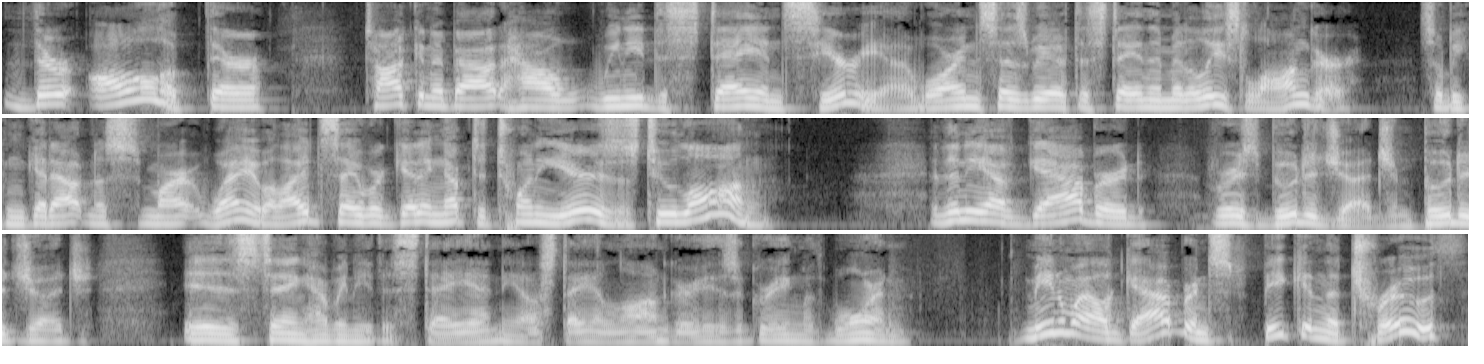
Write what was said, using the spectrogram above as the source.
they're all up there talking about how we need to stay in Syria. Warren says we have to stay in the Middle East longer so we can get out in a smart way. Well, I'd say we're getting up to 20 years is too long. And then you have Gabbard versus Buttigieg, and Buttigieg is saying how we need to stay in, you know, stay in longer. He's agreeing with Warren. Meanwhile, Gabbard's speaking the truth,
